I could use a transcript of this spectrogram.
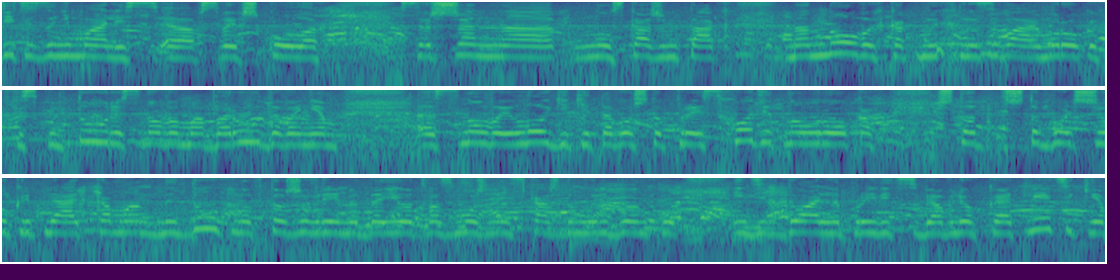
Дети занимались э, в своих школах совершенно, ну, скажем так, на новых, как мы их называем, уроках физкультуры, с новым оборудованием, э, с новой логики того, что происходит на уроках, что, что больше укрепляет командный дух, но в то же время дает возможность каждому ребенку индивидуально проявить себя в легкой атлетике.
